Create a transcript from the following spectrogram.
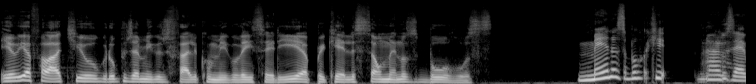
Eu ia falar que o grupo de amigos de Fale Comigo venceria porque eles são menos burros. Menos porque. Ah, Zé,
